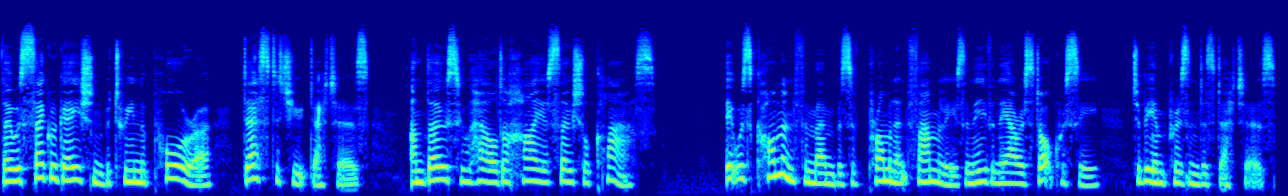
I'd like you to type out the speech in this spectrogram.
there was segregation between the poorer, destitute debtors and those who held a higher social class. It was common for members of prominent families and even the aristocracy to be imprisoned as debtors,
